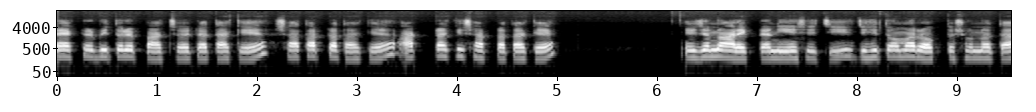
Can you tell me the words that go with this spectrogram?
একটার ভিতরে পাঁচ, ছয়টা থাকে, সাত, আটটা থাকে, আটটা কি সাতটা থাকে? এই জন্য আরেকটা নিয়ে এসেছি। যেহেতু আমার রক্ত শূন্যতা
